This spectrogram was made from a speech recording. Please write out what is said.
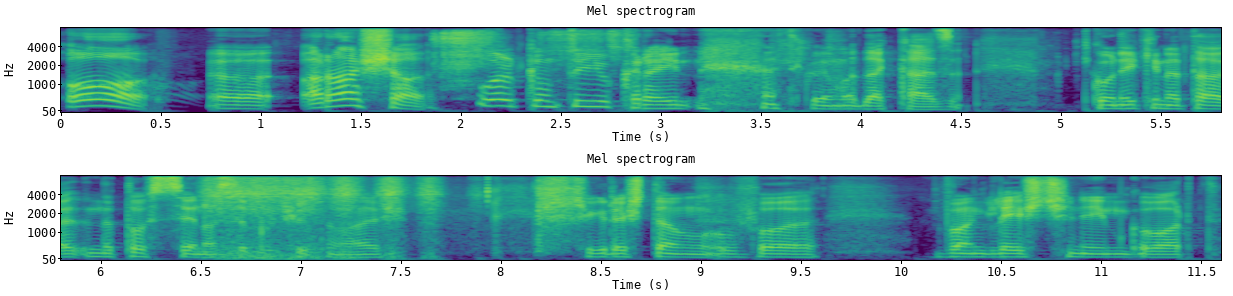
oh, uh, Russia, welcome to Ukraine. tako ima da kazen. Tako neki na, ta, na to sceno se počutimo, veš. Če greš tam v, v angleščini jim govoriti.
